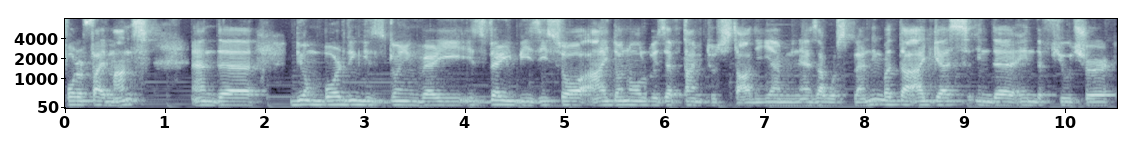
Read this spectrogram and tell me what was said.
four or five months. And uh, the onboarding is going very is very busy. So i don't always have time to study i mean as i was planning but uh, i guess in the in the future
